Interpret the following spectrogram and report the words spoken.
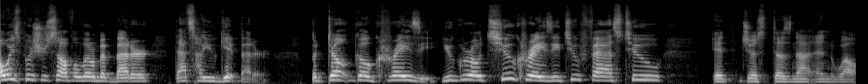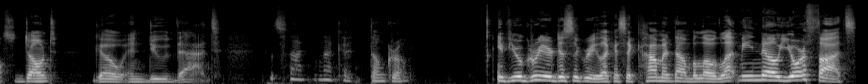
Always push yourself a little bit better. That's how you get better. But don't go crazy. You grow too crazy, too fast, too. It just does not end well. So don't go and do that. It's not, not good. Don't grow. If you agree or disagree, like I said, comment down below. Let me know your thoughts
